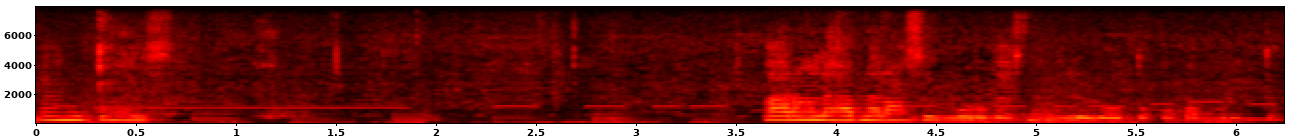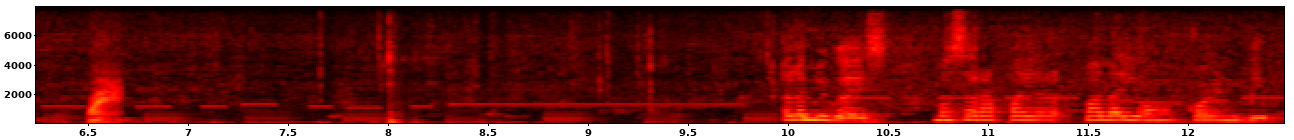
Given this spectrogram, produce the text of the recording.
Ano po guys? Parang lahat na lang siguro guys na niluluto ko paborito. Alam nyo guys, masarap pa- pala yung corned beef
